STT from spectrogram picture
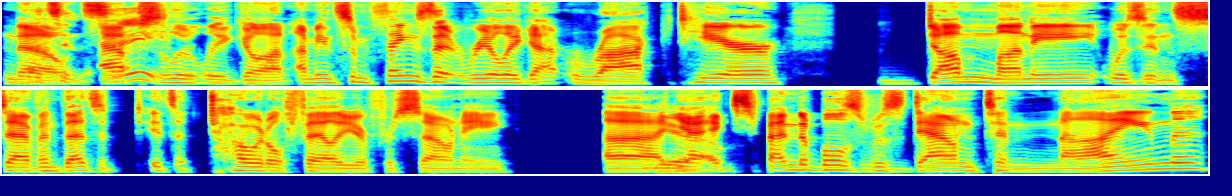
no, That's absolutely gone. I mean, some things that really got rocked here. Dumb Money was in seventh. That's a it's a total failure for Sony. Uh, yeah. Yeah. Expendables was down to nine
